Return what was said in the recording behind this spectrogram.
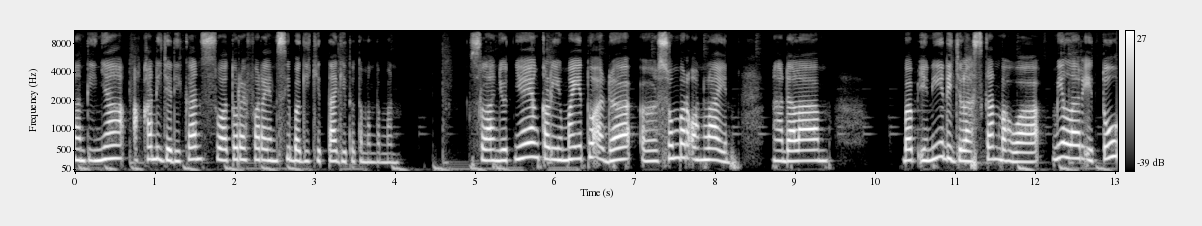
nantinya akan dijadikan suatu referensi bagi kita gitu teman-teman. Selanjutnya yang kelima itu ada e, sumber online. Nah, dalam Bab ini dijelaskan bahwa Miller itu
